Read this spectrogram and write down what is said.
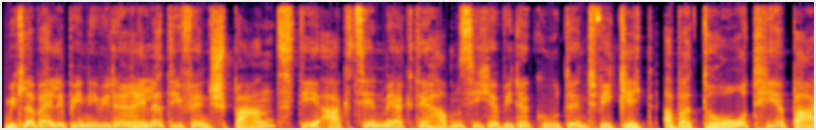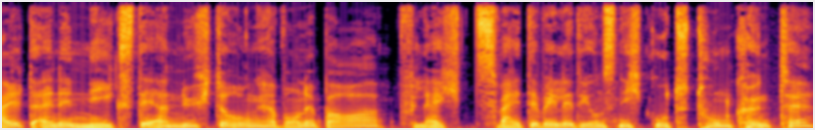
Mittlerweile bin ich wieder relativ entspannt. Die Aktienmärkte haben sich ja wieder gut entwickelt. Aber droht hier bald eine nächste Ernüchterung, Herr Wonnebauer? Vielleicht zweite Welle, die uns nicht gut tun könnte?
